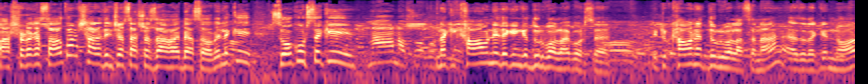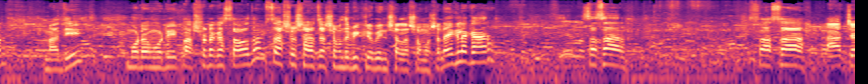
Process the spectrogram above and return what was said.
পাঁচশো টাকা চাও তো সাড়ে তিনশো চারশো যা হয় বেচা হবে। কি চোখ উঠছে কি? নাকি খাওয়ানি দেখে দুর্বল হয়ে পড়ছে? একটু খাওয়ানোর দুর্বল আছে না? এত দেখে নর মাদি। মোটামুটি পাঁচশো টাকা চাওয়া দাম চারশো সাড়ে চারশোর মধ্যে বিক্রি হবে ইনশাল্লাহ সমস্যা না এগুলা কার? চাচার। চাচা। আচ্ছা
